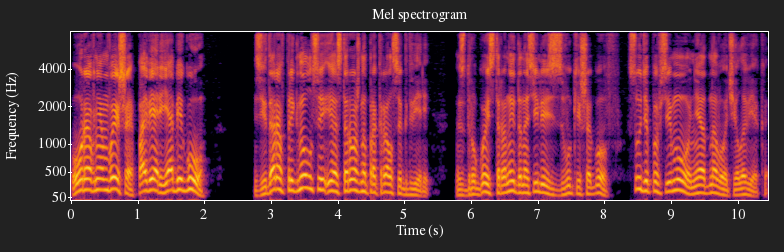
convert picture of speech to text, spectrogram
«Уровнем выше! Поверь, я бегу!» Зидаров пригнулся и осторожно прокрался к двери. С другой стороны доносились звуки шагов. Судя по всему, ни одного человека.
